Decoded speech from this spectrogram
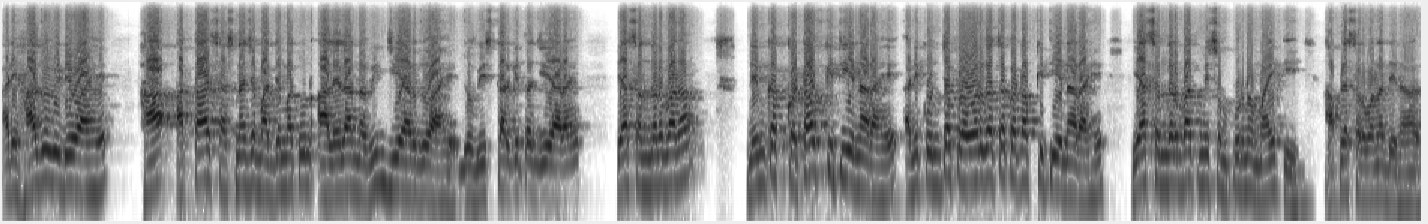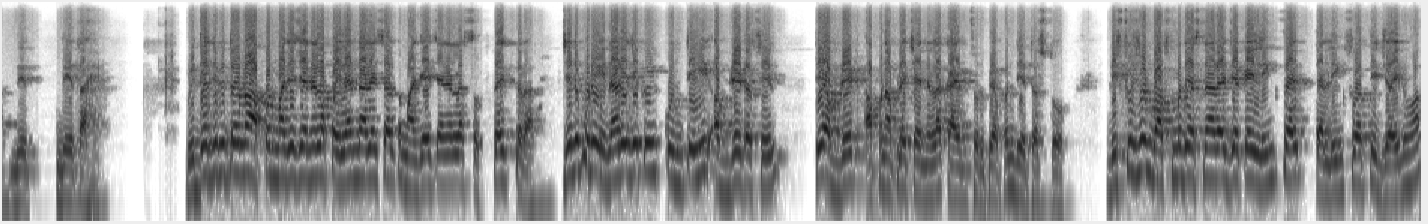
आणि हा जो व्हिडिओ आहे हा आता शासनाच्या माध्यमातून आलेला नवीन जी आर जो आहे जो वीस तारखेचा जी आर आहे या संदर्भानं नेमका कट ऑफ किती येणार आहे आणि कोणत्या प्रवर्गाचा कट ऑफ किती येणार आहे या संदर्भात मी संपूर्ण माहिती आपल्या सर्वांना देणार देत देत आहे. विद्यार्थी मित्रांनो आपण माझ्या चॅनलला पहिल्यांदा आले असाल तर माझ्या चॅनलला सबस्क्राईब करा. जेणेकरून येणारे जे काही कोणतेही अपडेट असेल ते अपडेट आपण आपल्या चॅनलला कायमस्वरूपी आपण देत असतो. डिस्क्रिप्शन बॉक्समध्ये असणाऱ्या ज्या काही लिंक्स आहेत त्या लिंक्सवरती जॉईन व्हा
